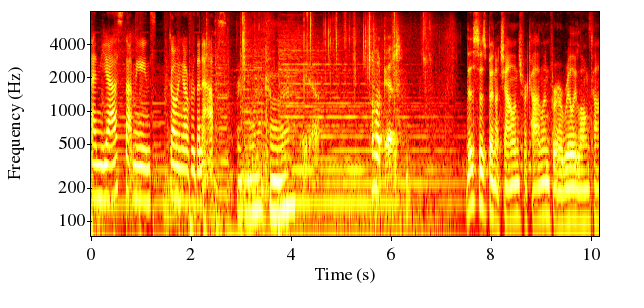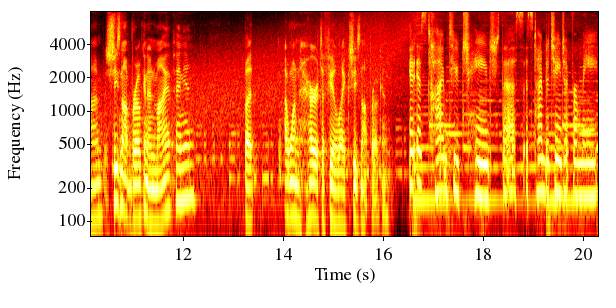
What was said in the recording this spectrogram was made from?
And yes, that means going over the naps. Bring one color. Yeah. All good. This has been a challenge for Kailan for a really long time. She's not broken in my opinion, but I want her to feel like she's not broken. It is time to change this. It's time to change it for me,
